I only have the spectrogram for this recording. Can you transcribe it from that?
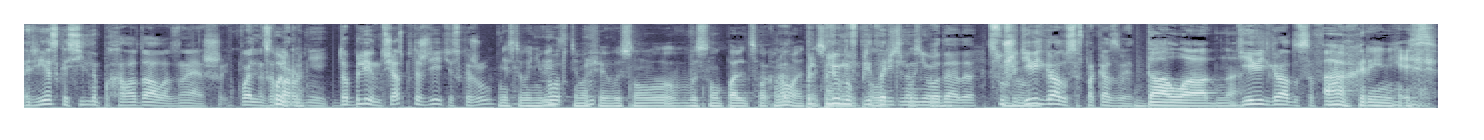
резко сильно похолодало, знаешь, буквально за пару дней. Да блин, сейчас подождите, скажу. Если вы не ну видите, Тимофей высунул, палец в окно. Плюнув предварительно на него, да, да. Слушай, 9 градусов показывает. Да ладно. 9 градусов. Охренеть.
